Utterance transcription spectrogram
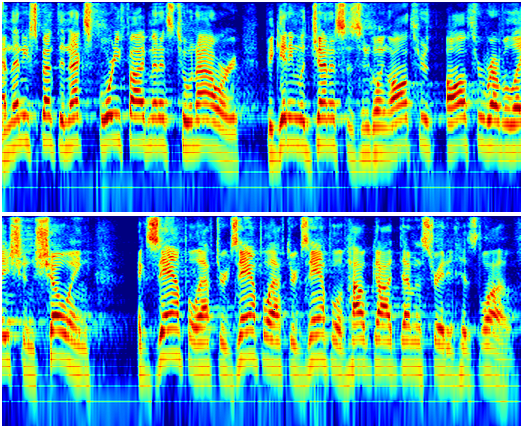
And then he spent the next 45 minutes to an hour, beginning with Genesis and going all through, all through Revelation, showing example after example after example of how God demonstrated his love.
